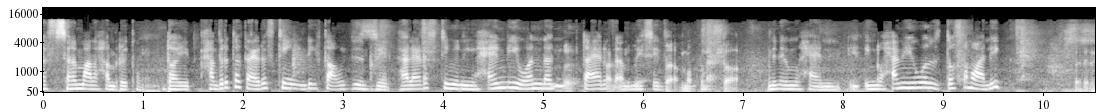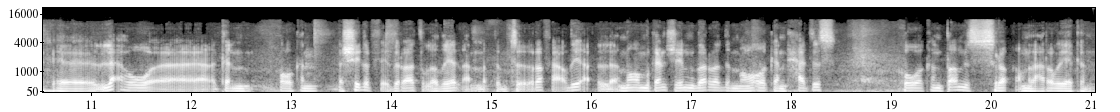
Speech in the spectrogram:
ألف سلام على حضرتك طيب حضرتك عرفت إن ليك تعويض إزاي؟ هل عرفت من المحامي ولا كنت عارف قبل كده؟ لا ما كنتش. من المحامي المحامي هو اللي اتصل عليك لا هو آه، كان هو كان بشير في إجراءات القضية لما كنت رافع قضية لأن هو ما كانش مجرد إن هو كان حادث هو كان طامس رقم العربية كان.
